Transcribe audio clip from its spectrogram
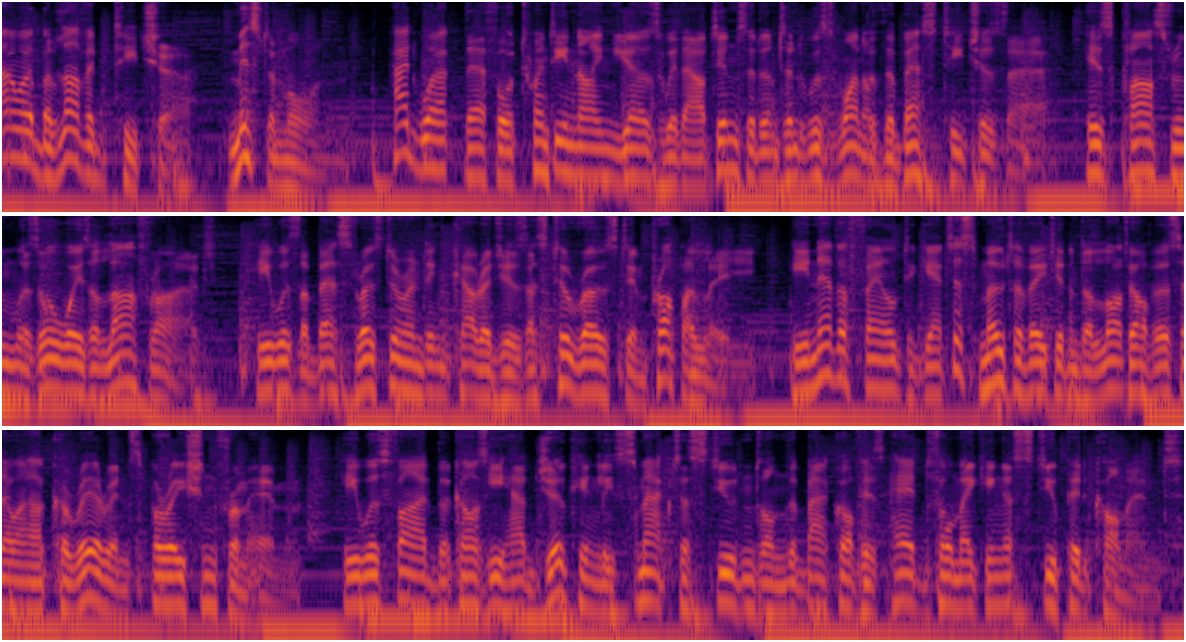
Our beloved teacher, Mr. Morn, had worked there for 29 years without incident and was one of the best teachers there. His classroom was always a laugh riot. He was the best roaster and encourages us to roast him properly. He never failed to get us motivated and a lot of us owe our career inspiration from him. He was fired because he had jokingly smacked a student on the back of his head for making a stupid comment.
